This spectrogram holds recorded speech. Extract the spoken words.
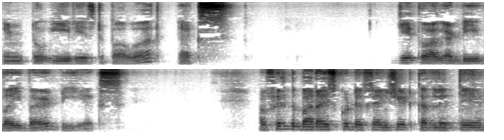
into e raise power x ये तो आ गया d y by d x और फिर दोबारा इसको डिफ्रेंशिएट कर लेते हैं।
